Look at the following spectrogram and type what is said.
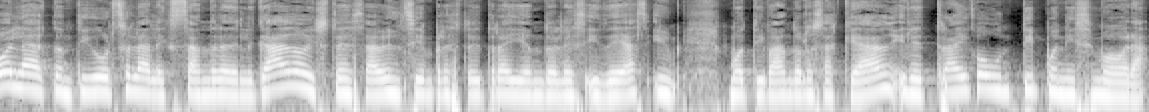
Hola, contigo Úrsula Alexandra Delgado y ustedes saben, siempre estoy trayéndoles ideas y motivándolos a que hagan y le traigo un tip buenísimo ahora,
